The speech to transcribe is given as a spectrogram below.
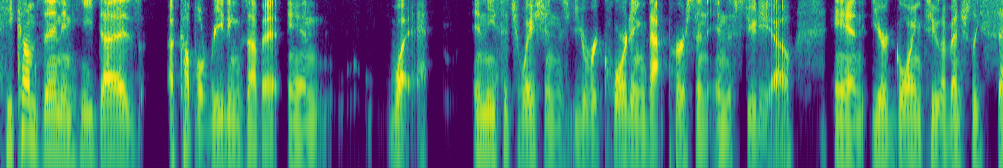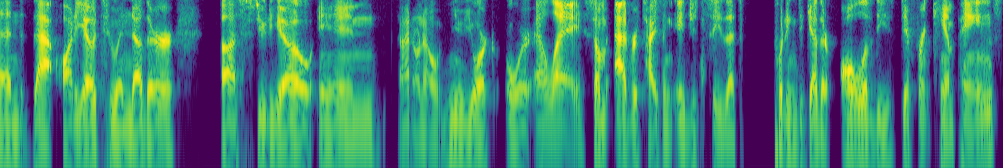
he comes in and he does a couple readings of it and what in these situations you're recording that person in the studio and you're going to eventually send that audio to another uh, studio in I don't know New York or L.A. Some advertising agency that's putting together all of these different campaigns.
